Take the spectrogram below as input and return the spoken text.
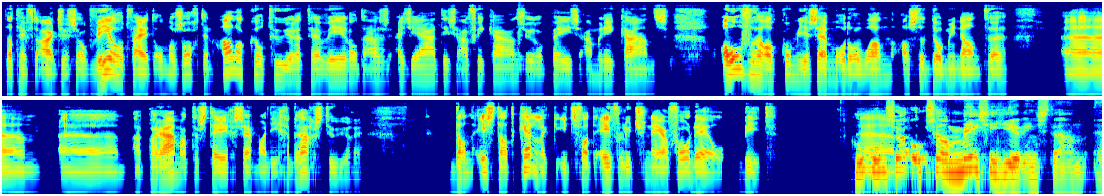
Dat heeft Argus ook wereldwijd onderzocht in alle culturen ter wereld, Aziatisch, Afrikaans, Europees, Amerikaans. Overal kom je zijn Model One als de dominante uh, uh, parameters tegen, zeg maar, die gedrag sturen. Dan is dat kennelijk iets wat evolutionair voordeel biedt. Hoe, hoe, ehm. zou, hoe zou Macy hierin staan? Uh,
